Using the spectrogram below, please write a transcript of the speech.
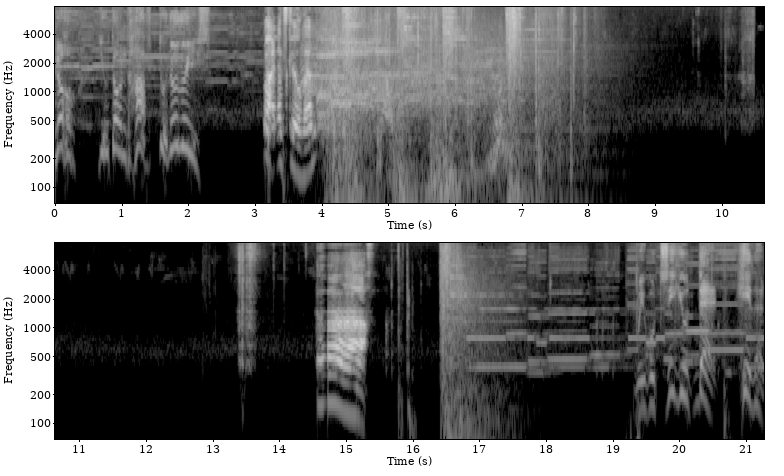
No, you don't have to do this. Right, let's kill them. Ugh. See you dead, hidden.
